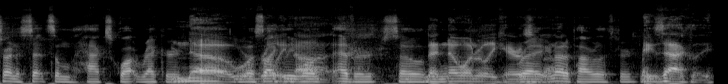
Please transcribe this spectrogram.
trying to set some hack squat record. no, you we're most really likely not. won't ever. So I that mean, no one really cares right, about. you're not a power lifter. Exactly.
